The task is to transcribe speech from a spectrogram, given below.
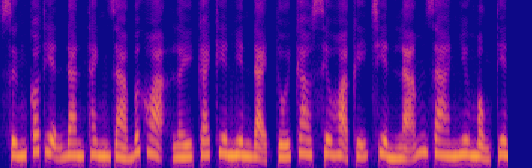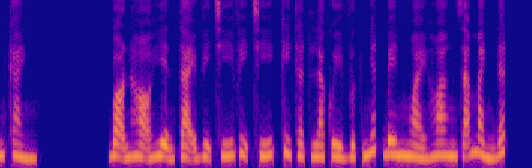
Xứng có thiện đan thanh giả bức họa lấy cái thiên niên đại tối cao siêu họa kỹ triển lãm ra như mộng tiên cảnh. Bọn họ hiện tại vị trí vị trí kỳ thật là quỷ vực nhất bên ngoài hoang dã mảnh đất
